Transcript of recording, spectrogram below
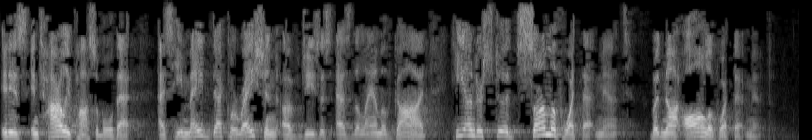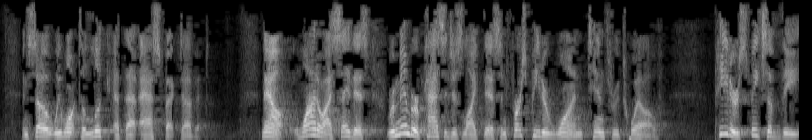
it is entirely possible that as he made declaration of Jesus as the Lamb of God, he understood some of what that meant, but not all of what that meant. And so we want to look at that aspect of it. Now, why do I say this? Remember passages like this in 1 Peter 1 10 through 12. Peter speaks of the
